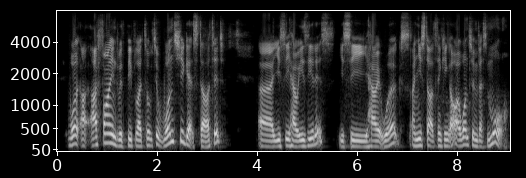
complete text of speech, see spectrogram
what I find with people I talk to, once you get started, uh, you see how easy it is. You see how it works, and you start thinking, "Oh, I want to invest more,"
